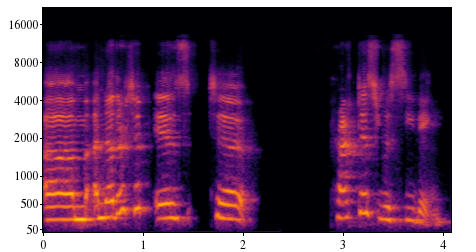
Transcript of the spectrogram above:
Um, another tip is to practice receiving.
